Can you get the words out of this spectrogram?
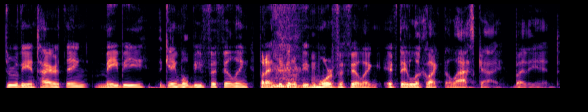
through the entire thing, maybe the game will be fulfilling, but I think it'll be more fulfilling if they look like the last guy by the end.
